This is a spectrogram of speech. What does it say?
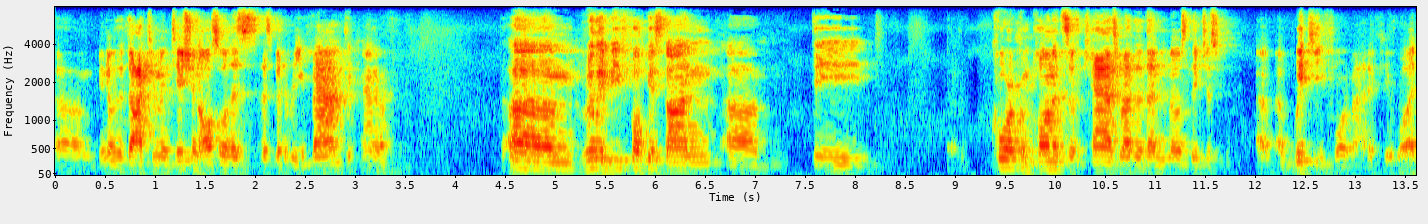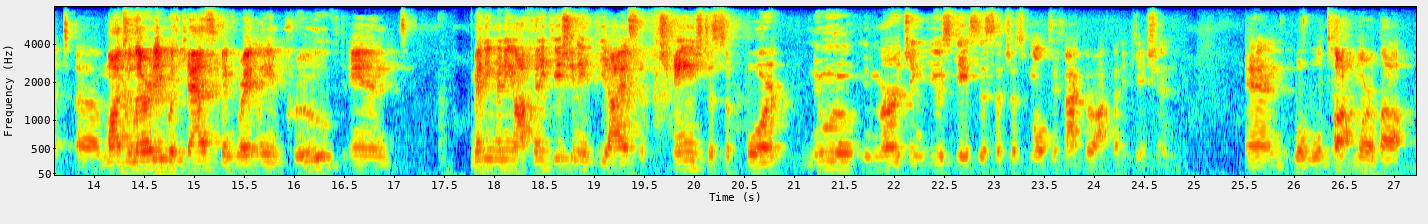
um, you know the documentation also has, has been revamped to kind of um, really be focused on um, the core components of CAS rather than mostly just a, a wiki format, if you would. Uh, modularity with CAS has been greatly improved, and many, many authentication APIs have changed to support new emerging use cases such as multi-factor authentication. And we'll, we'll talk more about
